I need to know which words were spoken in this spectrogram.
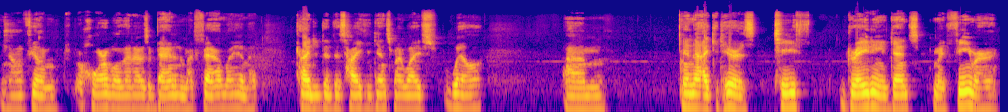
you know, feeling horrible that I was abandoning my family and that kind of did this hike against my wife's will. Um, and I could hear his teeth grating against my femur.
